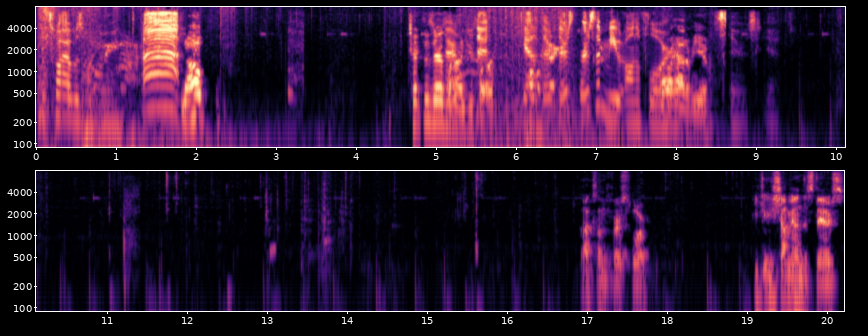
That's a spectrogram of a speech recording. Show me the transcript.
That's why I was wondering. Ah! Nope. Check the stairs There- behind you, there- Sora. Yeah, there, there's there's a mute on the floor. Far ahead of you. On the stairs, yeah. Lock's on the first floor. He, he shot me on the stairs.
